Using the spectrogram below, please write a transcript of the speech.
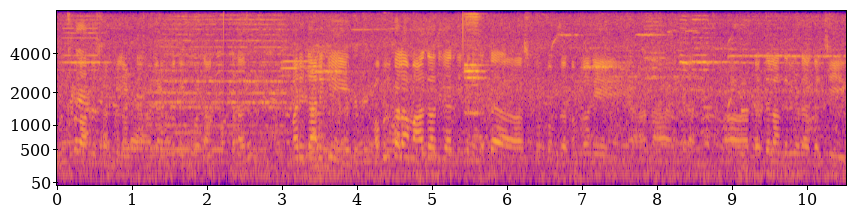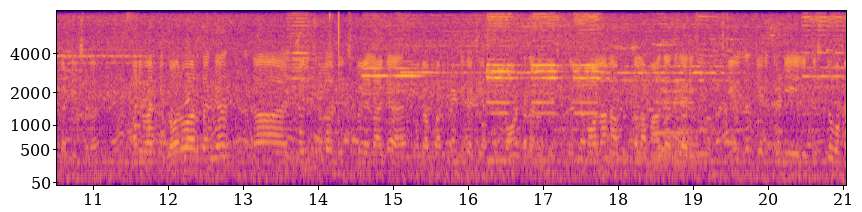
మున్సిపల్ ఆఫీస్ సర్కిల్ అంటారు లేకపోతే ఇంకోటి అనుకుంటున్నారు మరి దానికి అబుల్ కలాం ఆజాద్ గారిది ఇక్కడ పెద్ద స్తూపం గతంలోనే పెద్దలందరూ కూడా కలిసి కట్టించడం. మరి వారికి గౌరవార్థంగా చరిత్రలో నిలిచిపోయేలాగా ఒక పర్మనెంట్గా చేస్తే బాగుంటుందని ఉద్దేశంతో మౌలానా అబుల్ కలాం ఆజాద్ గారి జీవిత చరిత్రని లిఖిస్తూ ఒక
